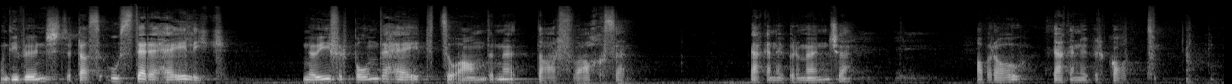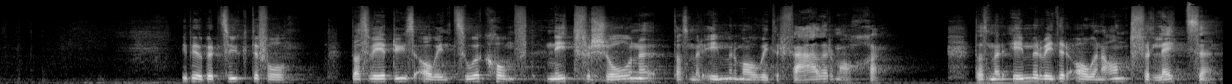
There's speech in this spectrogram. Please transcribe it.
Und ich wünsche dir, dass aus dieser Heilung neue Verbundenheit zu anderen darf wachsen. Gegenüber Menschen, aber auch gegenüber Gott. Ich bin überzeugt davon, das wird uns auch in Zukunft nicht verschonen, dass wir immer mal wieder Fehler machen. Dass wir immer wieder auch einander verletzen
